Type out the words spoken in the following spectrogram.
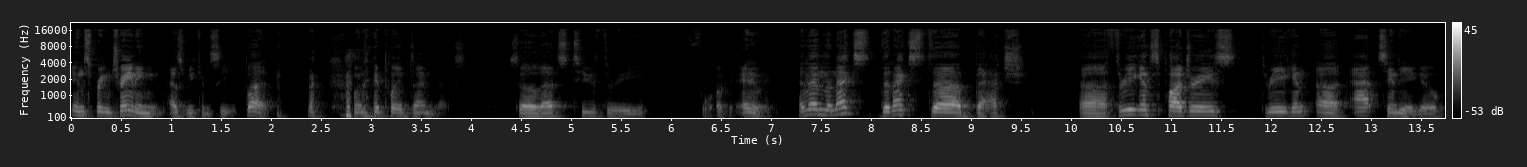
in spring training as we can see, but when they play the Diamondbacks. So that's two, three, four. Okay, anyway, and then the next the next uh, batch, uh, three against the Padres, three against uh, at San Diego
